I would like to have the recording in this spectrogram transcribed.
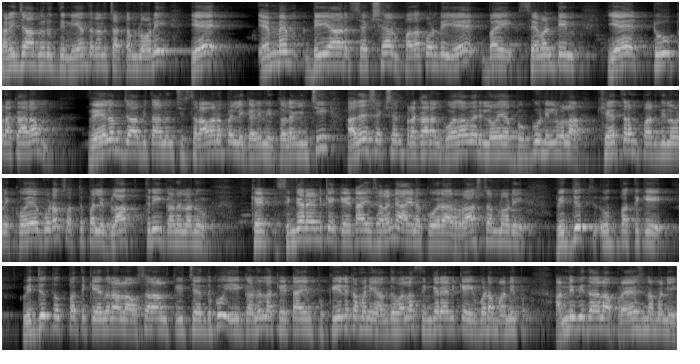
ఖనిజాభివృద్ధి నియంత్రణ చట్టంలోని ఏ ఎంఎండిఆర్ సెక్షన్ పదకొండు A by seventeen A two ప్రకారం వేలం జాబితా నుంచి శ్రావణపల్లి గనిని తొలగించి అదే సెక్షన్ ప్రకారం గోదావరి లోయ బొగ్గు నిల్వల క్షేత్రం పరిధిలోని కోయగూడెం సత్తుపల్లి బ్లాక్ త్రీ గనులను కే సింగరేణికే కేటాయించాలని ఆయన కోరారు. రాష్ట్రంలోని విద్యుత్ ఉత్పత్తికి విద్యుత్ ఉత్పత్తి కేంద్రాల అవసరాలు తీర్చేందుకు ఈ గనుల కేటాయింపు కీలకమని అందువల్ల సింగరేణికే ఇవ్వడం అన్ని అన్ని విధాల ప్రయోజనమని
